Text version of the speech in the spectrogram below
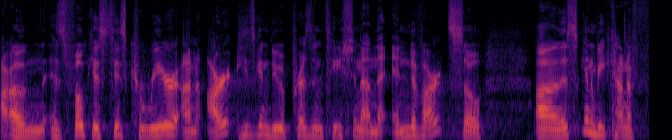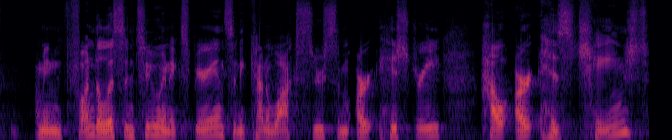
um, has focused his career on art. He's going to do a presentation on the end of art. So uh, this is going to be kind of, I mean, fun to listen to and experience. And he kind of walks through some art history, how art has changed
